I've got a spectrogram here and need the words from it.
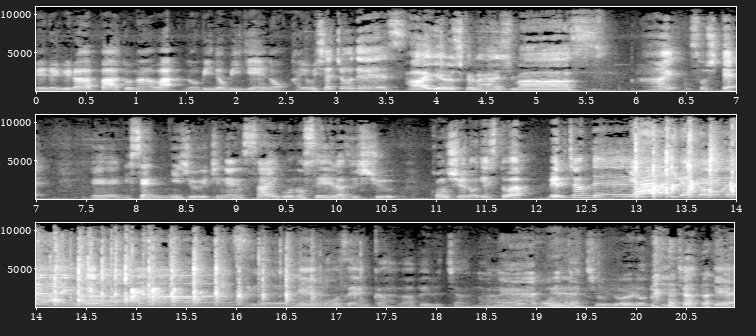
えーレギュラーパートナーはのびのび芸能かよみ社長です。はい、よろしくお願いします。はいそして、えー2021年最後のセーラジ週。今週のゲストはベルちゃんです。ありがとうございます前回はベルちゃんのね生、い立ちをいろいろ聞いちゃって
